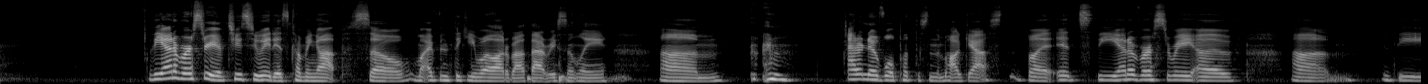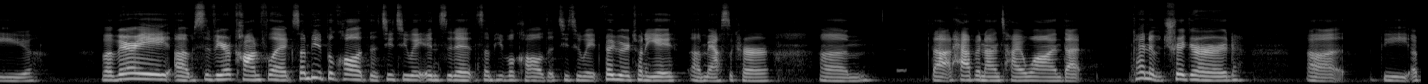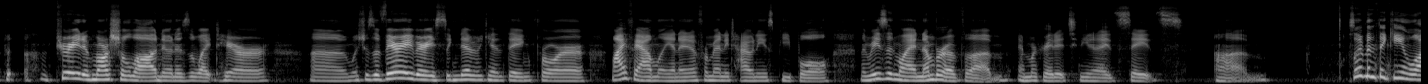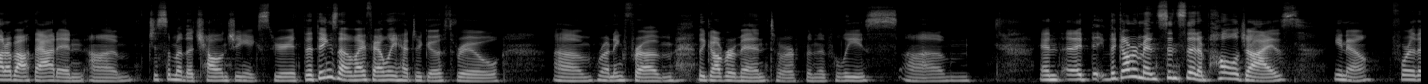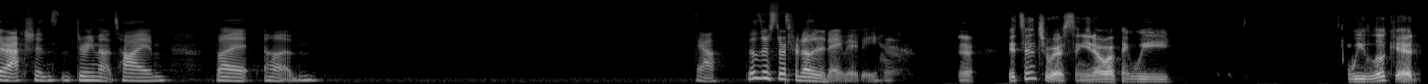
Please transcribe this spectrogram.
the anniversary of 228 is coming up, so I've been thinking a lot about that recently. Um, I don't know if we'll put this in the podcast, but it's the anniversary of um, the a very um, severe conflict. Some people call it the 228 incident. Some people call it the 228 February 28th uh, massacre um, that happened on Taiwan that kind of triggered uh, the a, a period of martial law known as the White Terror, um, which was a very, very significant thing for my family and I know for many Taiwanese people. And the reason why a number of them immigrated to the United States um, so I've been thinking a lot about that and um, just some of the challenging experience, the things that my family had to go through um, running from the government or from the police. Um, and th- the government since then apologized, you know, for their actions during that time. But um, yeah, those are stories for another day, maybe. Yeah. yeah, it's interesting. You know, I think we we look at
